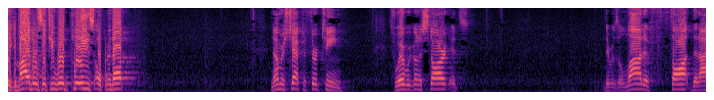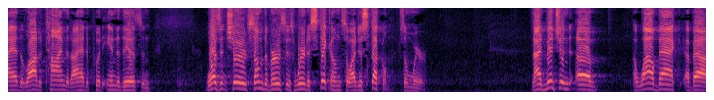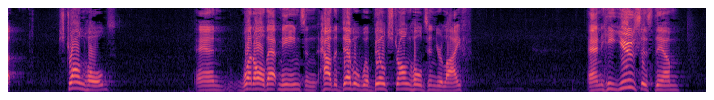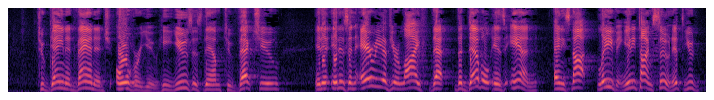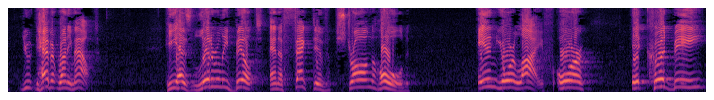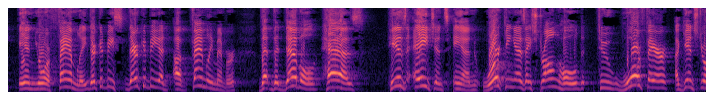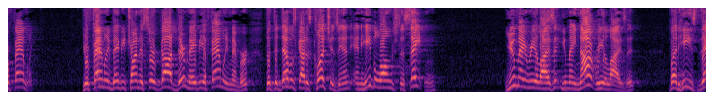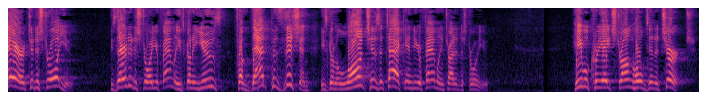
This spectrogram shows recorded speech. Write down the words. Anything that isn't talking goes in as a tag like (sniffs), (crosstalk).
Take your Bibles, if you would, please. Open it up. Numbers chapter 13. It's where we're going to start. It's there was a lot of thought that I had, a lot of time that I had to put into this, and wasn't sure some of the verses where to stick them, so I just stuck them somewhere. And I had mentioned uh, a while back about strongholds and what all that means and how the devil will build strongholds in your life. And he uses them to gain advantage over you. He uses them to vex you. It, it is an area of your life that the devil is in and he's not leaving anytime soon. It, you, you haven't run him out. He has literally built an effective stronghold in your life, or it could be in your family. There could be, there could be a, a family member that the devil has his agents in working as a stronghold to warfare against your family. Your family may be trying to serve God. There may be a family member that the devil's got his clutches in and he belongs to Satan. You may realize it, you may not realize it, but he's there to destroy you. He's there to destroy your family. He's going to use from that position, he's going to launch his attack into your family and try to destroy you. He will create strongholds in a church.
